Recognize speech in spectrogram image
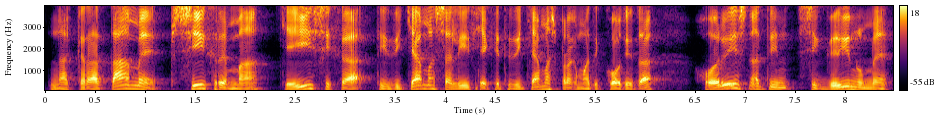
να κρατάμε ψύχρεμα και ήσυχα τη δικιά μας αλήθεια και τη δικιά μας πραγματικότητα, χωρίς να την συγκρίνουμε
